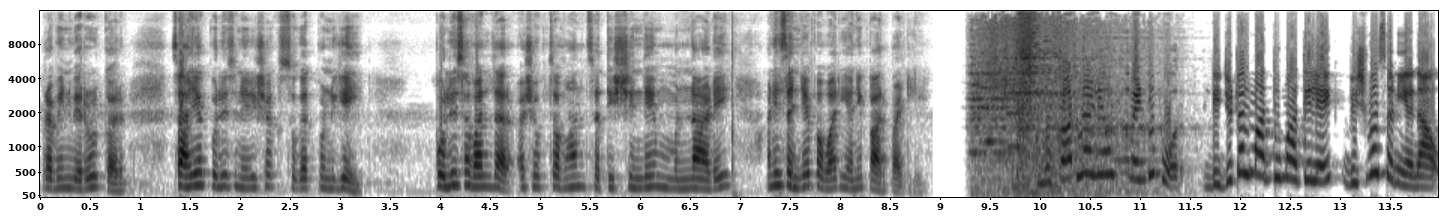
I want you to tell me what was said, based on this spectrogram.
प्रवीण वेरुळकर सहाय्यक पोलीस निरीक्षक सुगत पुंडगे पोलीस हवालदार अशोक चव्हाण सतीश शिंदे मुन्ना आडे आणि संजय पवार यांनी पार पाडली. Mukabla news twenty four digital माध्यमातील एक विश्वसनीय नाव.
